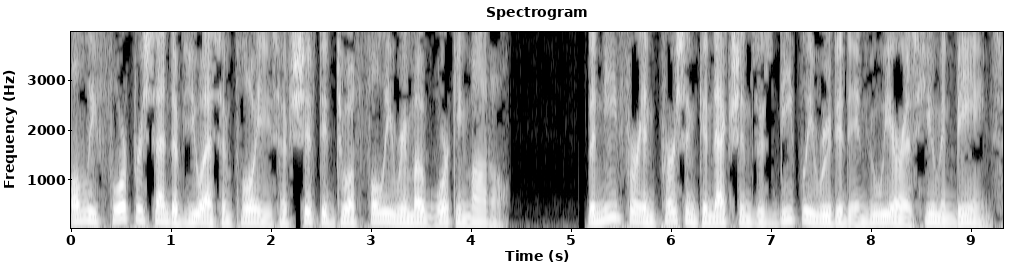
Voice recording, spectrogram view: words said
Only 4% of U.S. employees have shifted to a fully remote working model. The need for in-person connections is deeply rooted in who we are as human beings.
